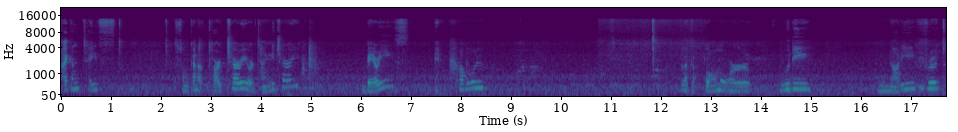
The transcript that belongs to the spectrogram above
I can taste some kind of tart cherry or tangy cherry, berries, and probably like a plum or woody nutty fruit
